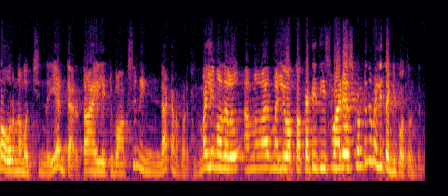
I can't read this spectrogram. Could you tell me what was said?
పౌర్ణం వచ్చింది అంటారు. టాయిలెట్ బాక్స్ నిండా కనపడుతుంది. మళ్ళీ మొదలు అమ్మవారు మళ్ళీ ఒక్కొక్కటి తీసి వాడేసుకుంటుంది మళ్ళీ తగ్గిపోతుంటుంది.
